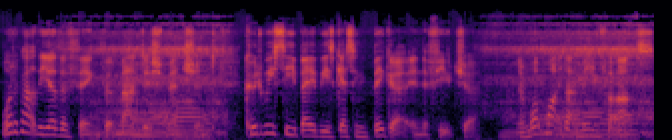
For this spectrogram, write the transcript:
What about the other thing that Mandish mentioned? Could we see babies getting bigger in the future? And what might that mean for us?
